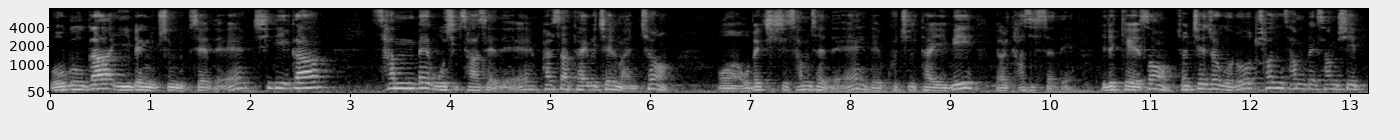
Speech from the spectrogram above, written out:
5구가 266세대, 7위가 354세대, 84 타입이 제일 많죠. 어, 573세대, 97 타입이 15세대. 이렇게 해서 전체적으로 1330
